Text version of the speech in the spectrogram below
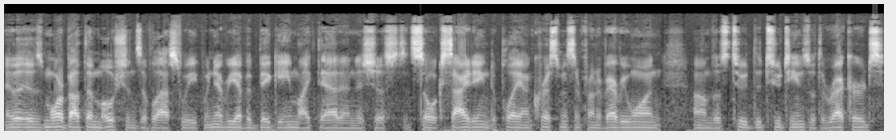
it was more about the emotions of last week. Whenever you have a big game like that, and it's just it's so exciting to play on Christmas in front of everyone. Um, those two the two teams with the records,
